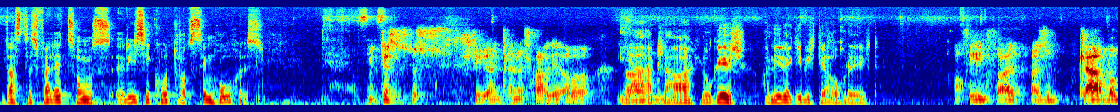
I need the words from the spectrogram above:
dass das Verletzungsrisiko trotzdem hoch ist. Das, das steht ja in keiner Frage, aber ja ähm, klar, logisch. Andi, da gebe ich dir auch recht. Auf jeden Fall. Also klar, aber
